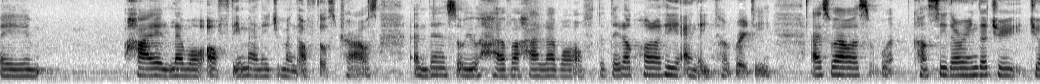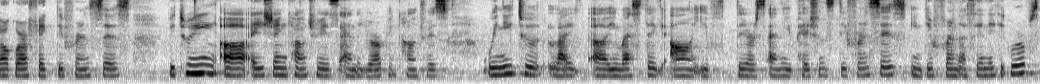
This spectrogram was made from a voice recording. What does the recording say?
a high level of the management of those trials. And then so you have a high level of the data quality and integrity, as well as considering the ge geographic differences between uh, Asian countries and European countries. We need to like uh, investigate on if there's any patients differences in different affinity groups,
